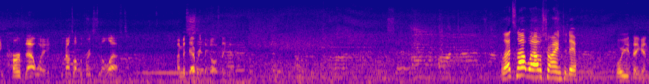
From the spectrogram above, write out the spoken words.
and curve that way to bounce off the bricks to the left. I missed everything I was thinking. Well, that's not what I was trying to do. What were you thinking?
